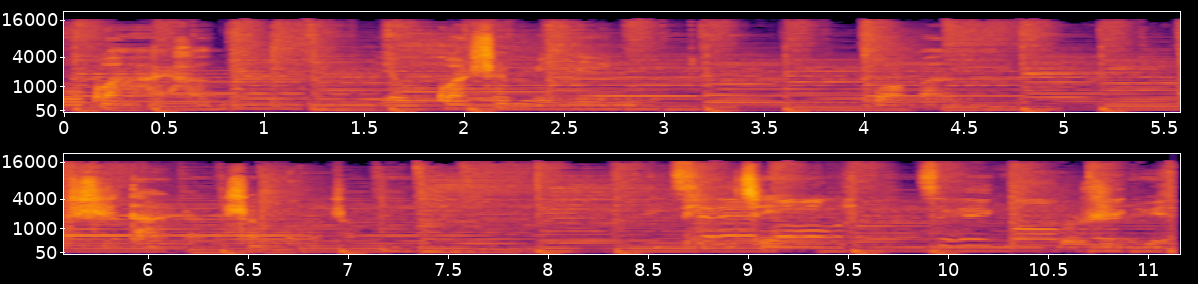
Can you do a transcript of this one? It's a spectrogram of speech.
无关爱恨，也无关生名利禄，我们只是淡然的生如日月。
